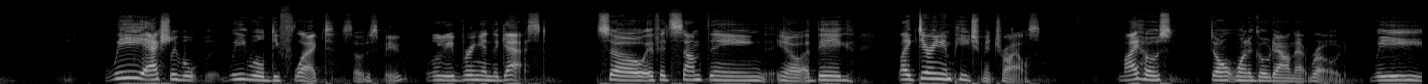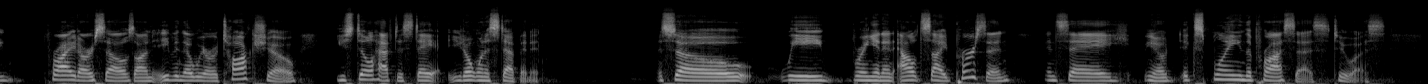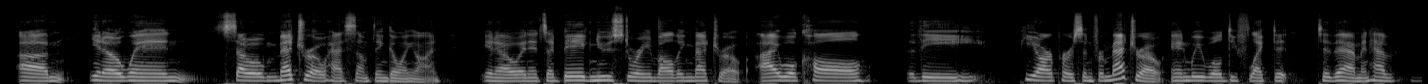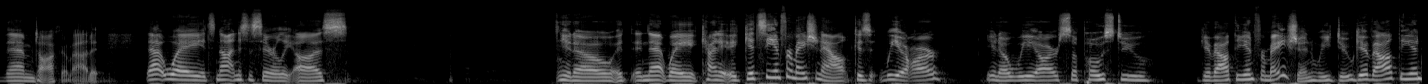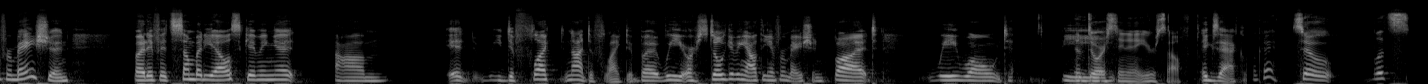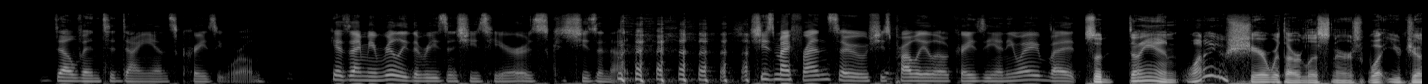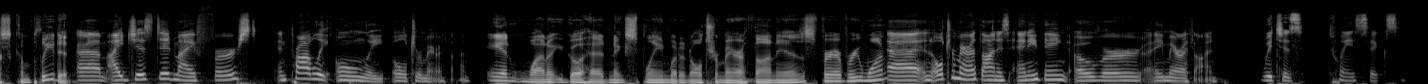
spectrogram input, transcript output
we actually will, we will deflect, so to speak. We bring in the guest. So, if it's something, you know, a big, like during impeachment trials, my hosts don't want to go down that road. We pride ourselves on, even though we're a talk show, you still have to stay, you don't want to step in it. So, we bring in an outside person and say, you know, explain the process to us um, you know, when so Metro has something going on, you know, and it's a big news story involving Metro, I will call the PR person for Metro and we will deflect it to them and have them talk about it. That way, it's not necessarily us. You know, it, and that way it kind of it gets the information out because we are, you know, we are supposed to give out the information. We do give out the information, but if it's somebody else giving it, um, it we deflect, not deflect it, but we are still giving out the information, but we won't be Endorsing it yourself. exactly. Okay. So let's delve into Diane's crazy world. Because I mean, really, the reason she's here is because she's a nut. she's my friend, so she's probably a little crazy anyway. But So, Diane, why don't you share with our listeners what you just completed? Um, I just did my first and probably only ultra marathon. And why don't you go ahead and explain what an ultra marathon is for everyone? Uh, an ultra marathon is anything over a marathon. which is twenty six point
